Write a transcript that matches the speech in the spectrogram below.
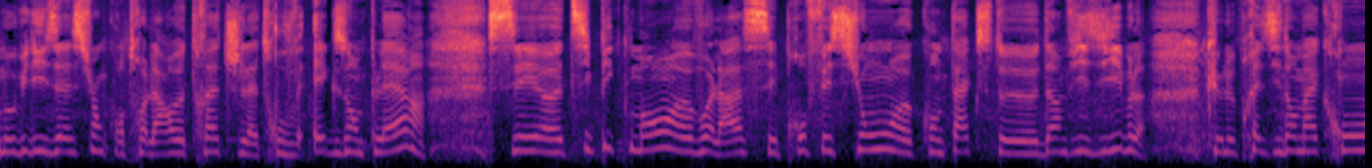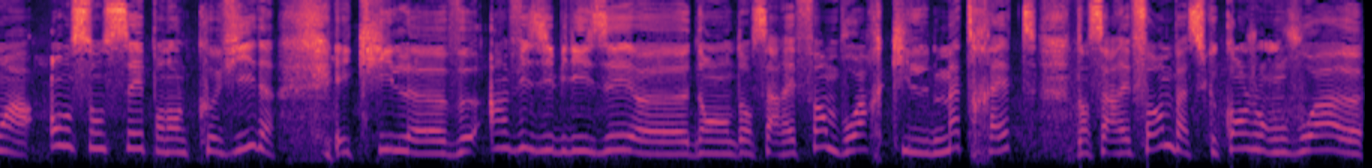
mobilisation contre la retraite, je la trouve exemplaire. C'est typiquement voilà ces professions contact d'invisibles que le président Macron a encensé pendant le Covid et qu'il veut invisibiliser dans, dans, sa réforme, voire qu'il maltraite dans sa réforme parce que quand on voit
